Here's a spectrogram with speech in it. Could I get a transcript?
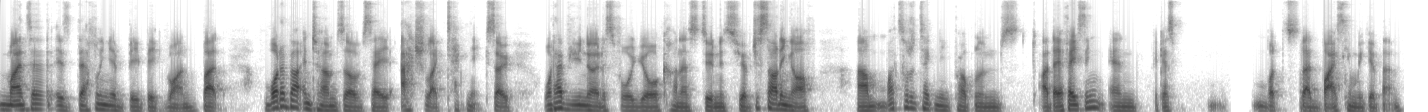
mindset is definitely a big, big one. But what about in terms of, say, actual like technique? So, what have you noticed for your kind of students who are just starting off? Um, what sort of technique problems are they facing? And I guess what sort of advice can we give them?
